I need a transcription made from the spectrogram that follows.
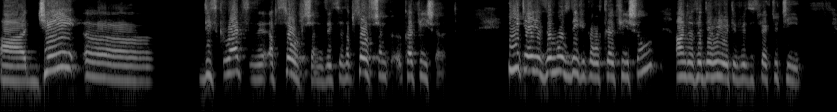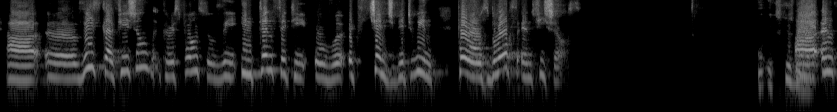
Uh, J uh, describes the absorption, this is absorption coefficient. Eta is the most difficult coefficient under the derivative with respect to T. Uh, uh, this coefficient corresponds to the intensity of exchange between porous blocks and fissures. Uh, Excuse me, Uh, and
